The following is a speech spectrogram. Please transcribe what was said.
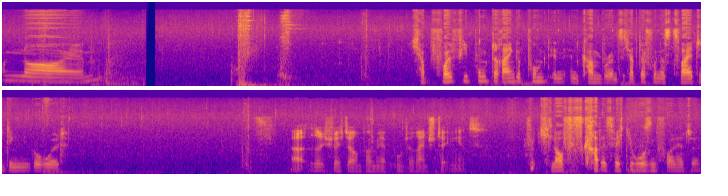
Oh nein. Ich habe voll viel Punkte reingepumpt in Encumbrance. Ich habe davon das zweite Ding geholt. Ja, soll ich vielleicht auch ein paar mehr Punkte reinstecken jetzt? Ich laufe jetzt gerade, als wenn ich die Hosen voll hätte.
